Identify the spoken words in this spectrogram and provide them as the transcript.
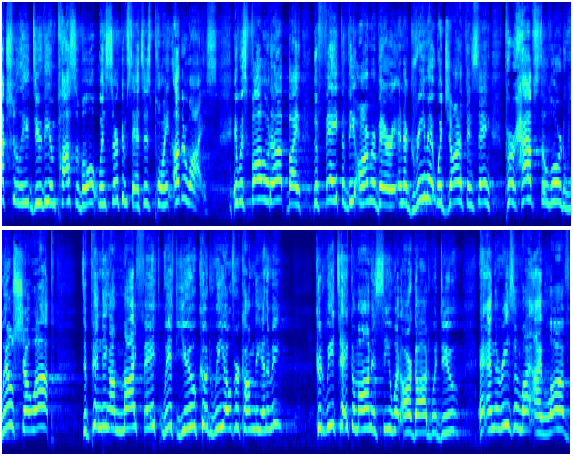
actually do the impossible when circumstances point otherwise. It was followed up by the faith of the armor bearer, an agreement with Jonathan saying, Perhaps the Lord will show up. Depending on my faith with you, could we overcome the enemy? Could we take them on and see what our God would do? And the reason why I love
